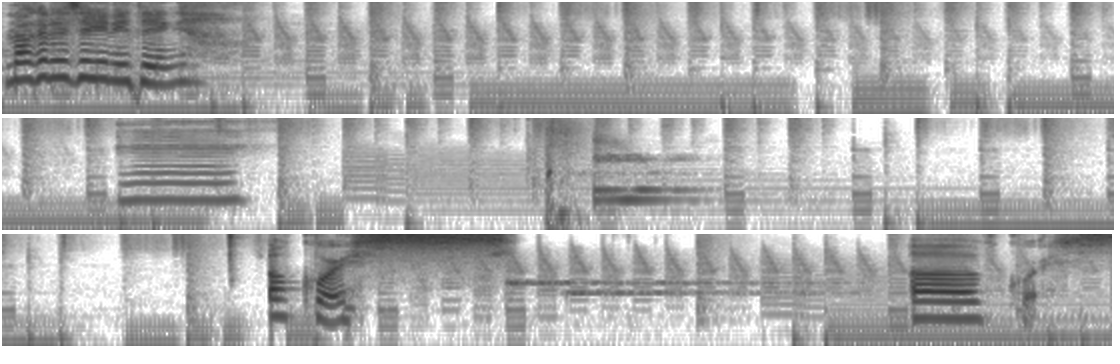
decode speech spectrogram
I'm not gonna say anything. Mm. Of course. Of course.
